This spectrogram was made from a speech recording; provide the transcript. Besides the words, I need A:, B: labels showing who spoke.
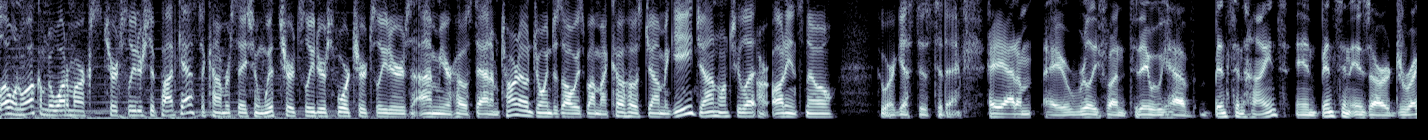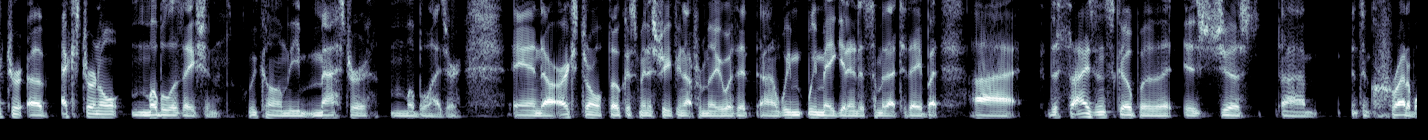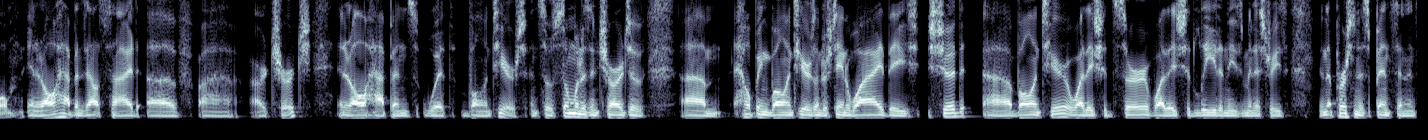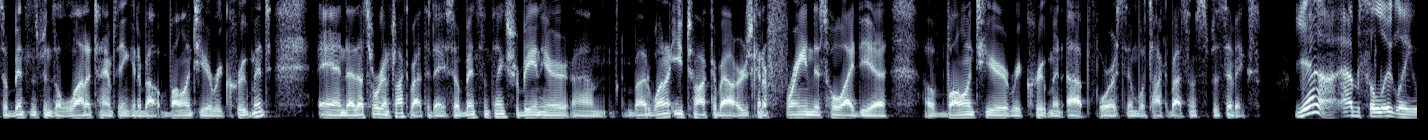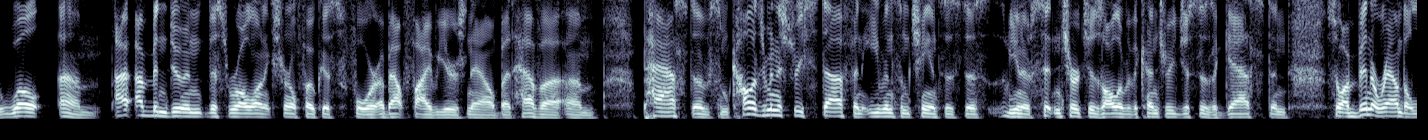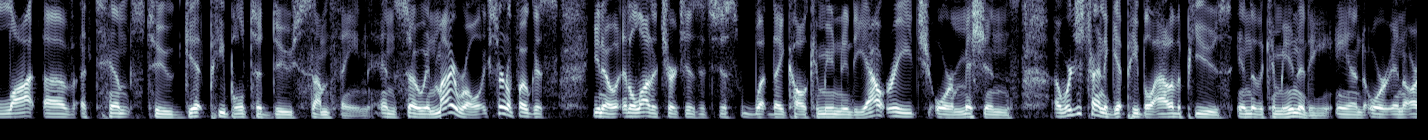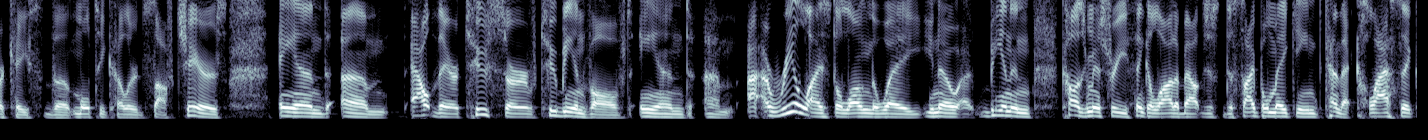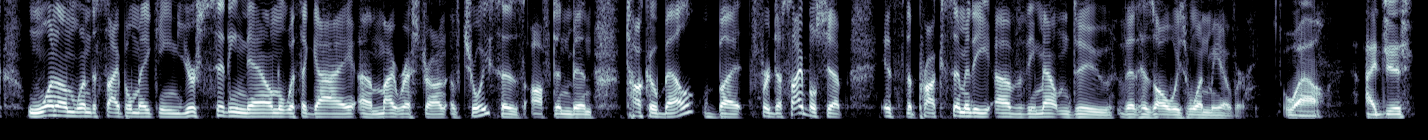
A: Hello and welcome to Watermark's Church Leadership Podcast, a conversation with church leaders for church leaders. I'm your host, Adam Tarnow, joined as always by my co host, John McGee. John, why don't you let our audience know who our guest is today?
B: Hey, Adam. Hey, really fun. Today we have Benson Hines, and Benson is our Director of External Mobilization. We call him the Master Mobilizer. And our external focus ministry, if you're not familiar with it, uh, we, we may get into some of that today, but uh, the size and scope of it is just um, it's incredible. And it all happens outside of uh, our church, and it all happens with volunteers. And so, someone is in charge of um, helping volunteers understand why they should uh, volunteer, why they should serve, why they should lead in these ministries. And that person is Benson. And so, Benson spends a lot of time thinking about volunteer recruitment. And uh, that's what we're going to talk about today. So, Benson, thanks for being here. Um, Bud, why don't you talk about, or just kind of frame this whole idea of volunteer recruitment up for us, and we'll talk about some specifics.
C: Yeah, absolutely. Well, um, I, have been doing this role on external focus for about five years now, but have a um, past of some college ministry stuff and even some chances to you know sit in churches all over the country just as a guest. And so I've been around a lot of attempts to get people to do something. And so in my role, external focus, you know, in a lot of churches, it's just what they call community outreach or missions. Uh, we're just trying to get people out of the pews into the community, and or in our case, the multicolored soft chairs and um, out there to serve, to be involved. And um, I, I, realized along the way, you know, uh, being in college ministry, you think a lot about just disciple making, kind of that classic one on one disciple making. You're sitting down with a guy. Um, my restaurant of choice has often been Taco Bell, but for discipleship, it's the proximity of the Mountain Dew that has always won me over.
B: Wow. I just,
